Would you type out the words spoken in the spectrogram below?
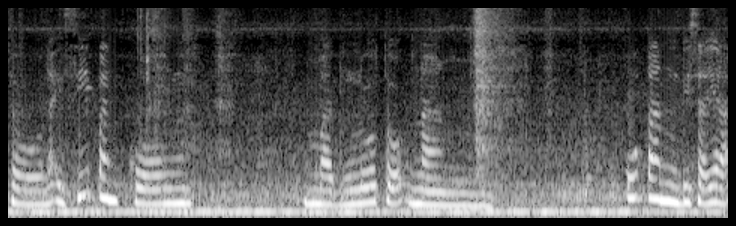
So, naisipan kong magluto ng utan bisaya.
